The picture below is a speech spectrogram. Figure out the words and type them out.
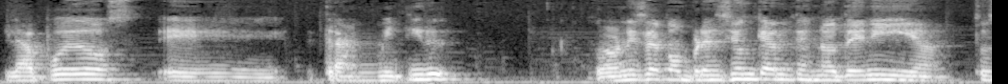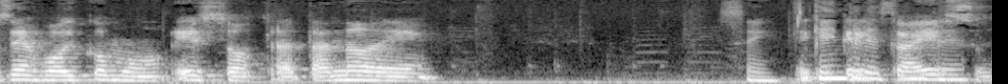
la puedo eh, transmitir con esa comprensión que antes no tenía. Entonces voy como eso, tratando de, sí. que Qué interesante. eso.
